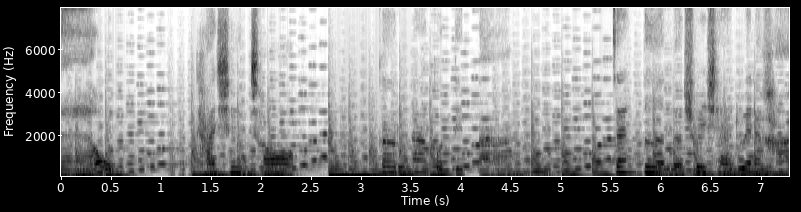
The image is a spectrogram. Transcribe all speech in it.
แล้ว ถ้าชื่นชอบ กรุณากดติดตาม แจ้งเตือนและช่วยแชร์ด้วยนะคะ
